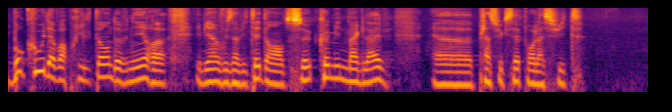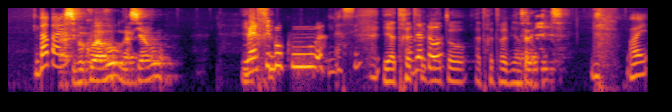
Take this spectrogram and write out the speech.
beaucoup d'avoir pris le temps de venir, eh bien, vous inviter dans ce Comin Mag Live. plein succès pour la suite. Merci beaucoup à vous. Merci à vous. Merci beaucoup. Merci. Et à très très bientôt. À très très bientôt. Très vite. oui.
